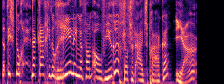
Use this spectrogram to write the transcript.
Dat is toch, daar krijg je toch rillingen van over je rug, dat soort uitspraken? Ja,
